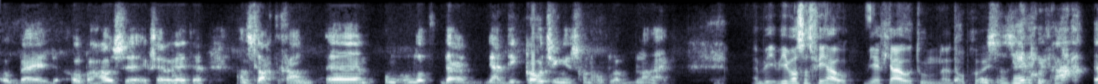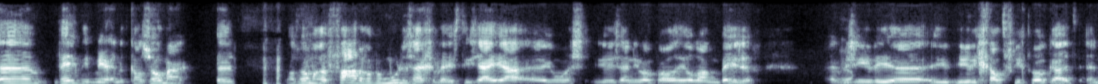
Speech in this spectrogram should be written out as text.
ook bij de Open House Accelerator aan de slag te gaan. Om, omdat daar, ja, die coaching is gewoon ongelooflijk belangrijk. En wie, wie was dat voor jou? Wie heeft jou toen uh, erop gewezen? Dat is een hele goede vraag. Uh, weet ik niet meer. En het kan zomaar, uh, het kan zomaar een vader of een moeder zijn geweest. Die zei, ja jongens, jullie zijn nu ook al heel lang bezig. We ja. zien jullie, jullie geld vliegt er ook uit. En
